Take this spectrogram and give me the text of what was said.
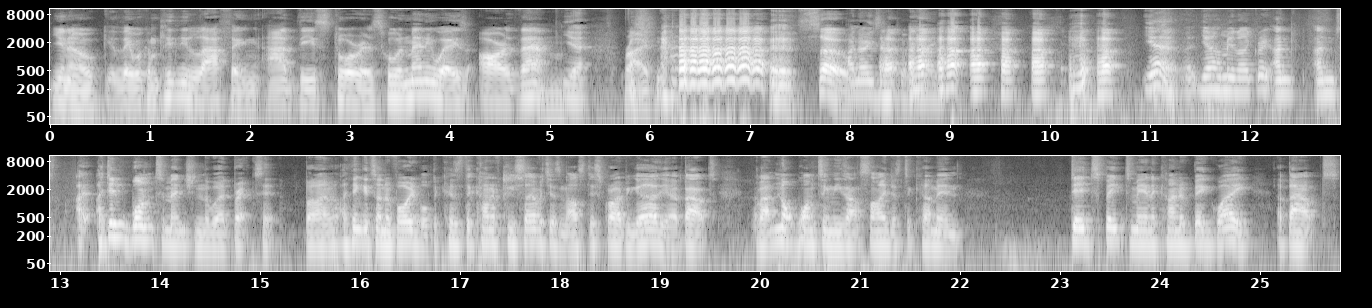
you know, they were completely laughing at these tourists who in many ways are them. Yeah, Right. so I know exactly what you mean. yeah, uh, yeah. I mean, I agree, and and I, I didn't want to mention the word Brexit, but I, I think it's unavoidable because the kind of conservatism I was describing earlier about about not wanting these outsiders to come in did speak to me in a kind of big way about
